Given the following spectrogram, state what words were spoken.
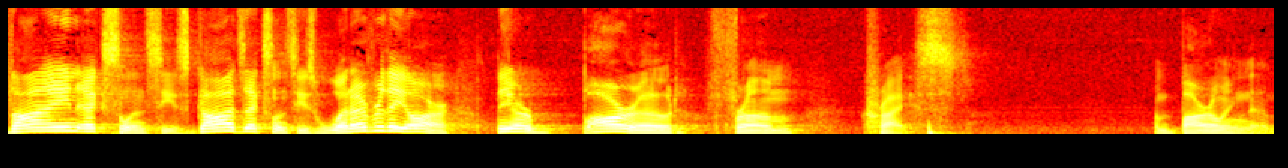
Thine excellencies, God's excellencies, whatever they are, they are borrowed from Christ. I'm borrowing them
